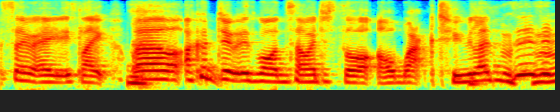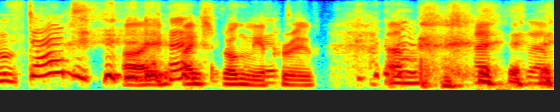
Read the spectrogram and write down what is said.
so. A, it's like, well, I couldn't do it with one, so I just thought I'll whack two lenses instead. I, I strongly approve. Um, and, um,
